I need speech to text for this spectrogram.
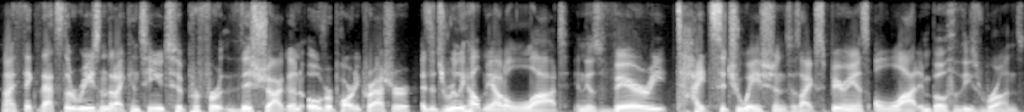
And I think that's the reason that I continue to prefer this shotgun over Party Crasher, as it's really helped me out a lot in those very tight situations as I experience a lot in both of these runs.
